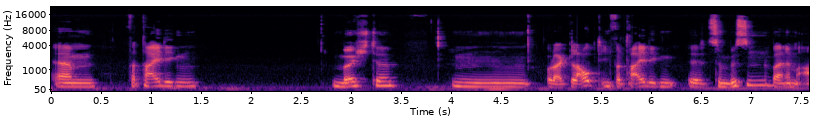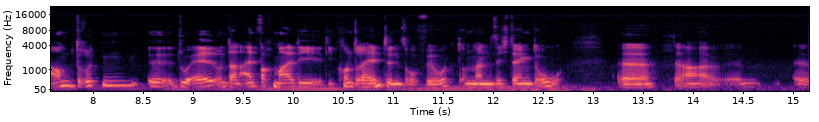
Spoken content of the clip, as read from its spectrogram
ähm, verteidigen möchte mh, mm, oder glaubt, ihn verteidigen äh, zu müssen bei einem Armdrücken-Duell äh, und dann einfach mal die, die Kontrahentin so wirkt und man sich denkt, oh, äh, da ähm, äh,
